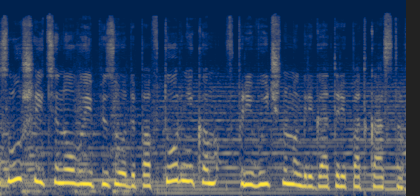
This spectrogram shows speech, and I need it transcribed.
Слушайте новые эпизоды по вторникам в привычном агрегаторе подкастов.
